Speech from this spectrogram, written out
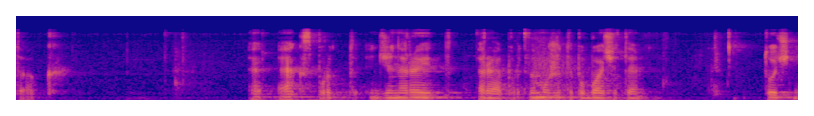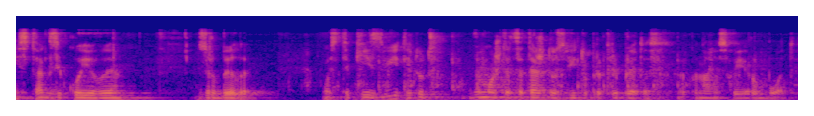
так. Е- Експорт Generate Report. Ви можете побачити точність, так, з якою ви зробили ось такий звіт. І тут ви можете це теж до звіту прикріпити виконання своєї роботи.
